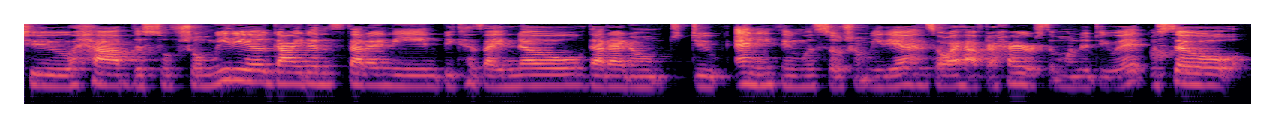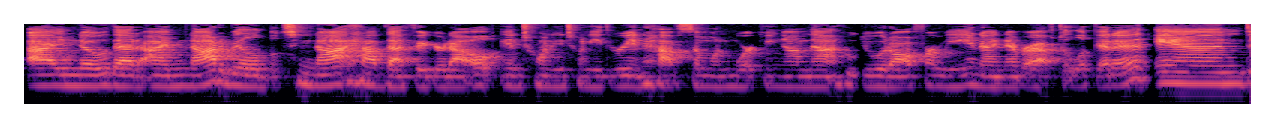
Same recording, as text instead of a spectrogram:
to have the social media guidance that I need because I know that I don't do anything with social media. And so I have to hire someone to do it. So I know that I'm not available to not have that figured out in 2023 and have someone working on that who do it all for me and I never have to look at it. And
